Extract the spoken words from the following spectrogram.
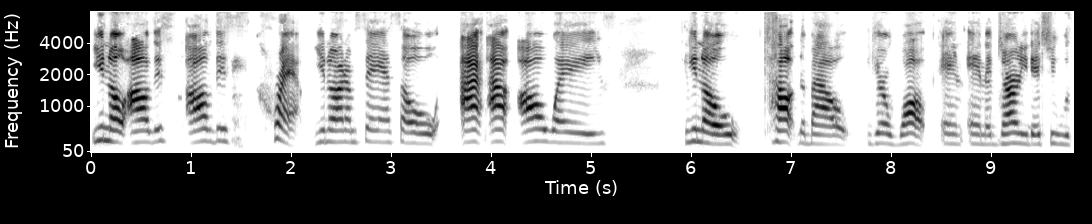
You know, all this all this crap. You know what I'm saying? So I I always, you know, talked about your walk and and the journey that you was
